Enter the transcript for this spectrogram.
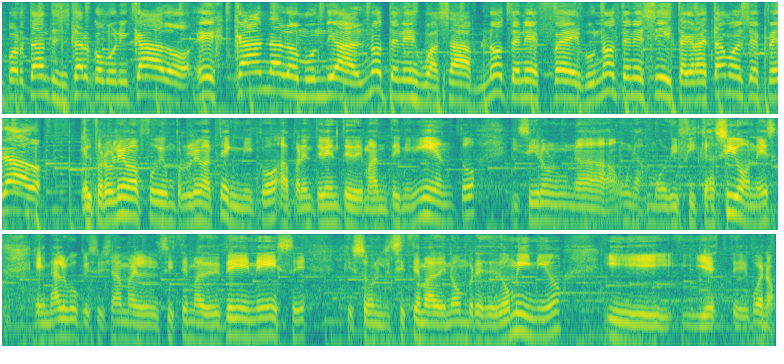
importante es estar comunicado. Escándalo mundial. No tenés WhatsApp, no tenés Facebook, no tenés Instagram. Estamos desesperados. El problema fue un problema técnico, aparentemente de mantenimiento. Hicieron una- unas modificaciones en algo que se llama el sistema de DNS, que son el sistema de nombres de dominio. Y, y, este, bueno,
